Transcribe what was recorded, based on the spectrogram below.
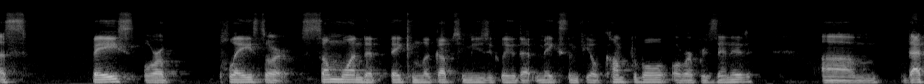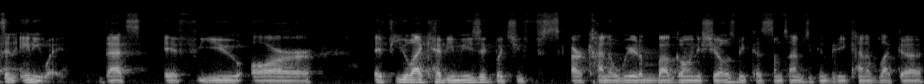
a space or a place or someone that they can look up to musically that makes them feel comfortable or represented. Um, that's in any way. That's if you are if you like heavy music but you are kind of weird about going to shows because sometimes you can be kind of like a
